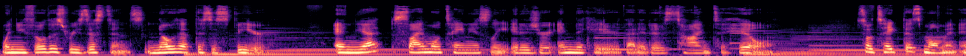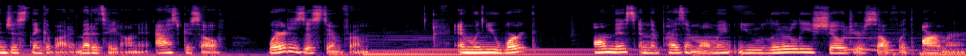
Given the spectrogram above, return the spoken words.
When you feel this resistance, know that this is fear, and yet simultaneously, it is your indicator that it is time to heal. So take this moment and just think about it, meditate on it. Ask yourself, where does this stem from? And when you work on this in the present moment, you literally shield yourself with armor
